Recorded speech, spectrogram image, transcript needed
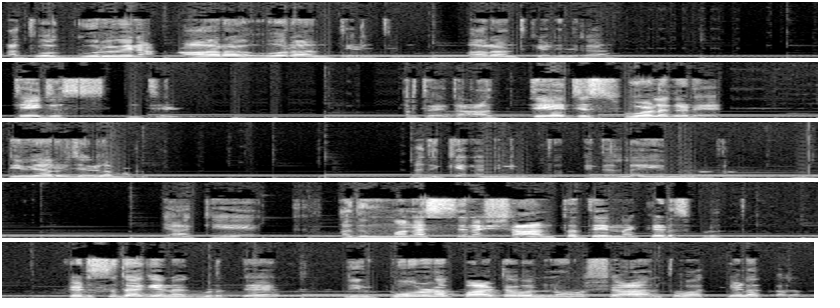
ಅಥವಾ ಗುರುವಿನ ಆರ ಓರ ಅಂತ ಹೇಳ್ತೀವಿ. ಆರ ಅಂತ ಕೇಳಿದಿರಾ ತೇಜಸ್ ಅಂತ ಹೇಳಿ ಅರ್ಥ ಆಯ್ತಾ ಆ ತೇಜಸ್ ಒಳಗಡೆ ನೀವು ಯಾರು ಜಗಳ ಮಾಡಬೇಕು ಅದಕ್ಕೆ ನಾನು ಹೇಳಿದ್ದು ಇದೆಲ್ಲ ಏನು ಮಾತಾಡ್ಬೋದು ಯಾಕೆ? ಅದು ಮನಸ್ಸಿನ ಶಾಂತತೆಯನ್ನ ಕೆಡಿಸ್ಬಿಡುತ್ತೆ. ಕೆಡಿಸಿದಾಗ ಏನಾಗ್ಬಿಡುತ್ತೆ? ನಿನ್ ಪೂರ್ಣ ಪಾಠವನ್ನು ಶಾಂತವಾಗಿ ಕೇಳಕ್ಕಾಗಲ್ಲ.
